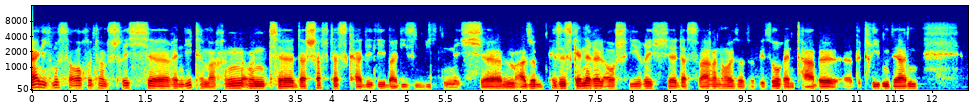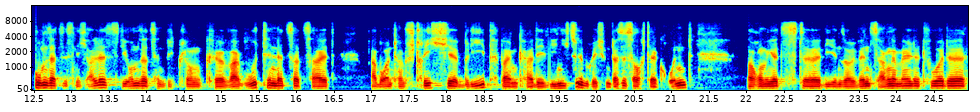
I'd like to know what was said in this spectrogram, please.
Nein, ich muss auch unterm Strich äh, Rendite machen und äh, das schafft das KDW bei diesen Mieten nicht. Ähm, also es ist generell auch schwierig, äh, dass Warenhäuser sowieso rentabel äh, betrieben werden. Umsatz ist nicht alles. Die Umsatzentwicklung äh, war gut in letzter Zeit, aber unterm Strich äh, blieb beim KDW nichts übrig. Und das ist auch der Grund, warum jetzt äh, die Insolvenz angemeldet wurde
